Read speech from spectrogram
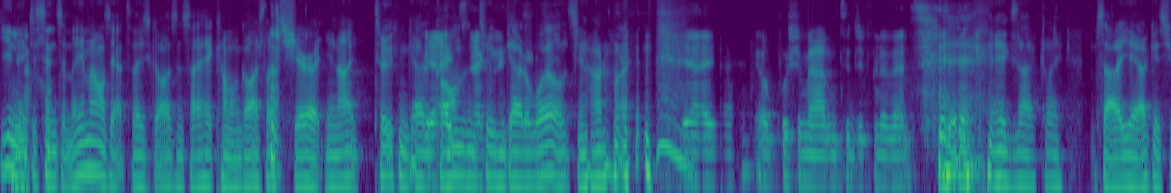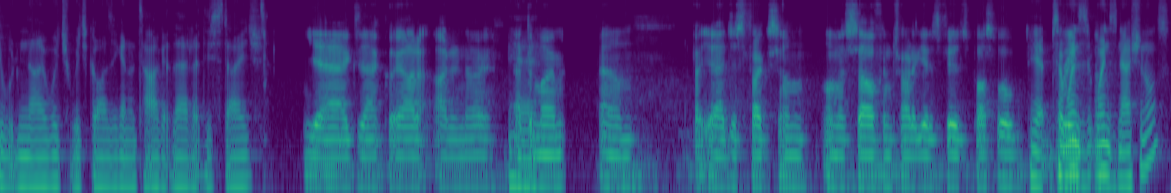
you need Yeah. to send some emails out to these guys and say, hey, come on, guys, let's share it. You know, two can go to Yeah, comms and two can go to worlds. You know what I mean? yeah, yeah, it'll push them out into different events. yeah, exactly. So yeah, I guess you wouldn't know which which guys are going to target that at this stage. yeah, exactly. I don't, I don't know Yeah. at the moment. Um, but yeah, just focus on on myself and try to get as fit as possible. Yep. So when's when's nationals?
